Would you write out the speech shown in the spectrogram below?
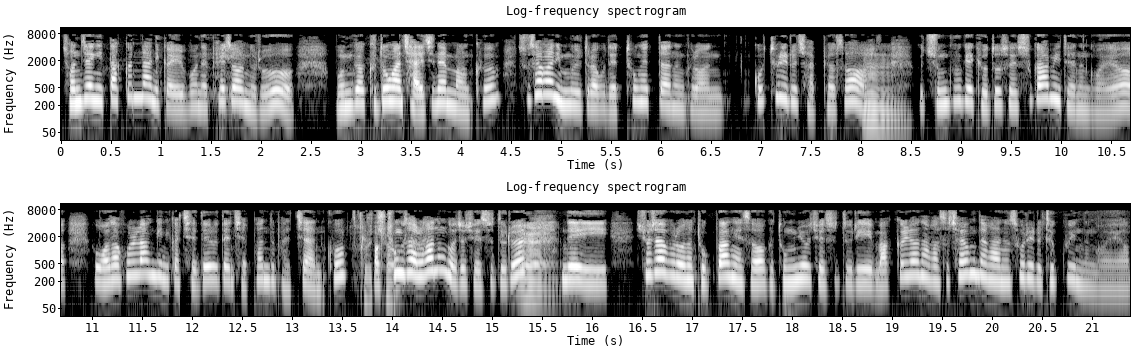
전쟁이 딱 끝나니까 일본의 패전으로 뭔가 그동안 잘 지낸 만큼 수상한 인물들하고 내통했다는 그런 꼬투리를 잡혀서 음. 그 중국의 교도소에 수감이 되는 거예요. 워낙 혼란기니까 제대로 된 재판도 받지 않고 막 그렇죠. 총살을 하는 거죠 죄수들을. 네. 근데 이 쇼잡으로는 독방에서 그 동료 죄수들이 막 끌려나가서 처형당하는 소리를 듣고 있는 거예요.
